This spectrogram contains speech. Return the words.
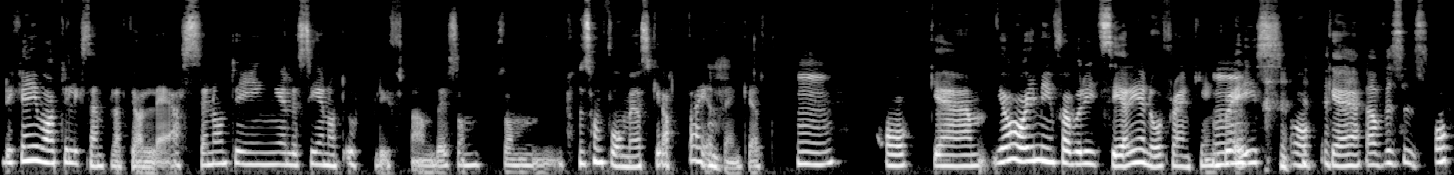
Det kan ju vara till exempel att jag läser någonting eller ser något upplyftande som, som, som får mig att skratta helt enkelt. Mm. Och eh, jag har ju min favoritserie då, Frankie and Mm. Grace. Och, eh, Ja, precis. och,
